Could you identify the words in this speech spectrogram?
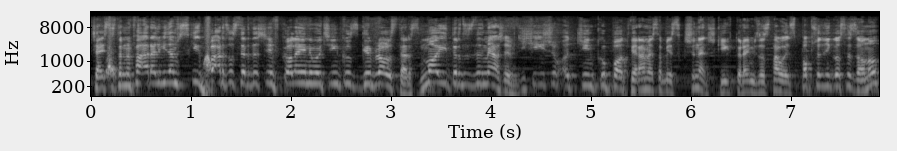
Cześć, to strony Farel, witam wszystkich bardzo serdecznie w kolejnym odcinku z gry Brawl Stars. Moi drodzy zdymiarze, w dzisiejszym odcinku pootwieramy sobie skrzyneczki, które mi zostały z poprzedniego sezonu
